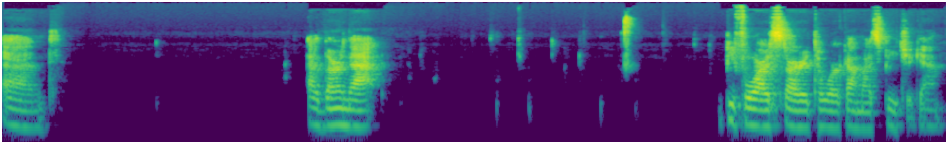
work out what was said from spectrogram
and I learned that before I started to work on my speech again.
